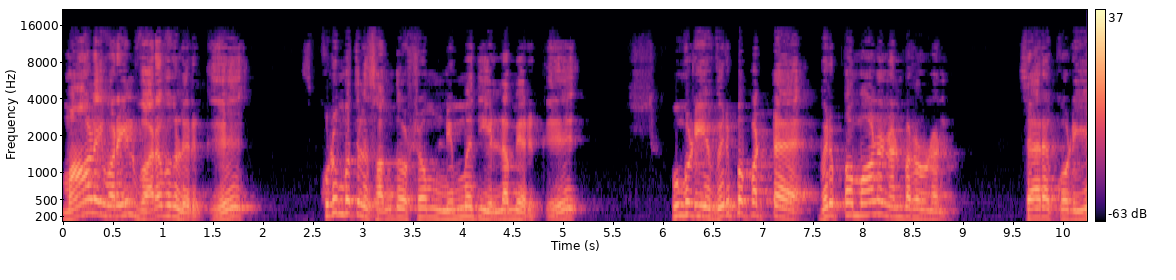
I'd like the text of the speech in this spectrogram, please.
மாலை வரையில் வரவுகள் இருக்குது குடும்பத்தில் சந்தோஷம் நிம்மதி எல்லாமே இருக்குது உங்களுடைய விருப்பப்பட்ட விருப்பமான நண்பர்களுடன் சேரக்கூடிய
